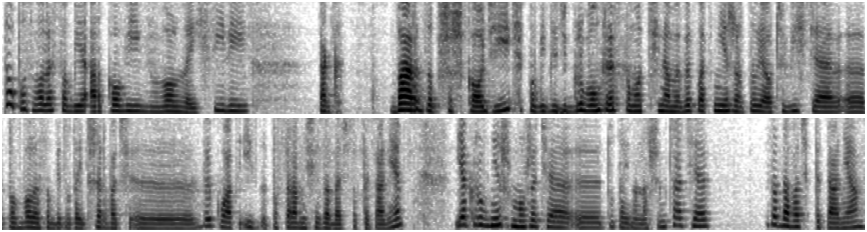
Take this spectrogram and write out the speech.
to pozwolę sobie Arkowi w wolnej chwili tak bardzo przeszkodzić, powiedzieć grubą kreską odcinamy wykład. Nie żartuję oczywiście, y, pozwolę sobie tutaj przerwać y, wykład i postaramy się zadać to pytanie. Jak również możecie y, tutaj na naszym czacie zadawać pytania,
